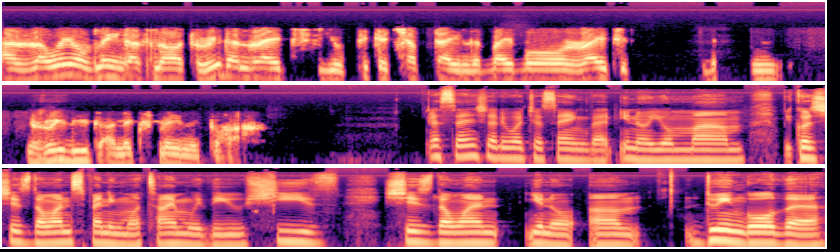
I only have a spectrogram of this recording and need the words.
as a way of making us know how to read and write, you pick a chapter in the Bible, write it, read it, and explain it to her. Essentially what you're saying that you know your mom because she's the one spending more time with you she's she's the one you know um doing all the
